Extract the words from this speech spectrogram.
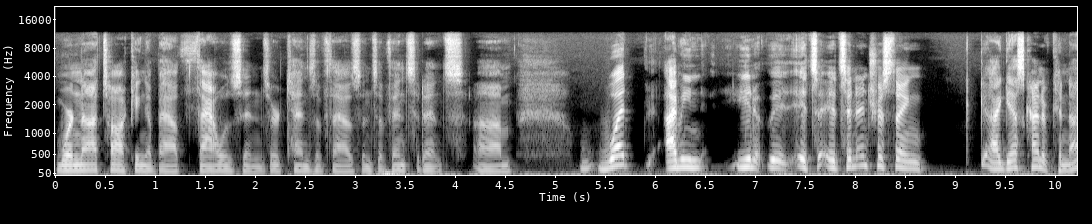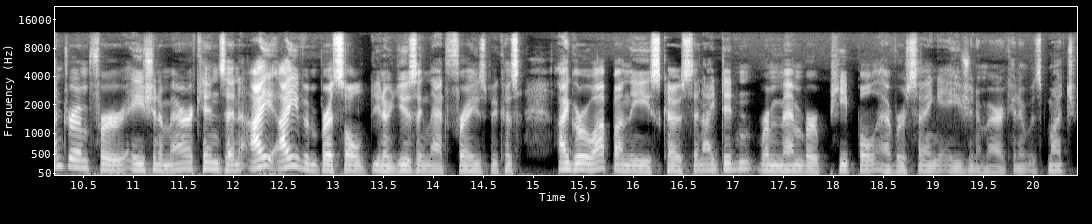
we're not talking about thousands or tens of thousands of incidents. Um, what I mean, you know, it's it's an interesting I guess, kind of conundrum for Asian Americans. And I, I even bristled, you know, using that phrase because I grew up on the East Coast and I didn't remember people ever saying Asian American. It was much,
